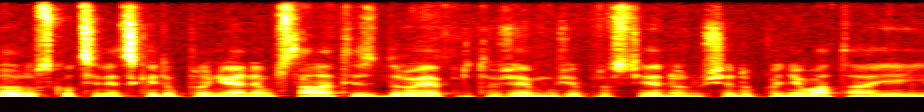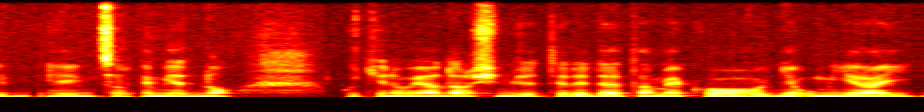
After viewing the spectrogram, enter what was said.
Rusko cynicky doplňuje neustále ty zdroje, protože může prostě jednoduše doplňovat a je jim, je jim celkem jedno Putinovi a dalším, že ty lidé tam jako hodně umírají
